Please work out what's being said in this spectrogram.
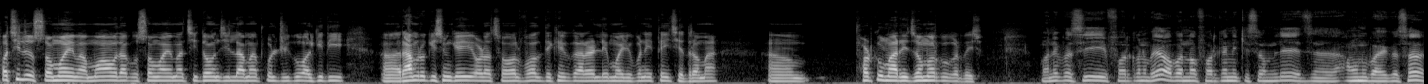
पछिल्लो समयमा म आउँदाको समयमा चितवन जिल्लामा पोल्ट्रीको अलिकति राम्रो किसिमकै एउटा छलफल देखेको कारणले मैले पनि त्यही क्षेत्रमा फड्को मारी जमर्को गर्दैछु। भनेपछि फर्काउनु भयो अब नफर्कने किसिमले आउनुभएको छ।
